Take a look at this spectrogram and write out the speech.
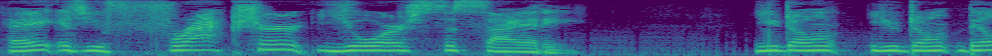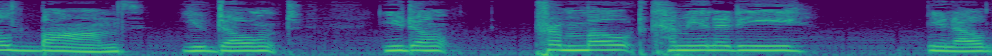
Okay, is you fracture your society. You don't you don't build bonds. You don't you don't promote community, you know,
